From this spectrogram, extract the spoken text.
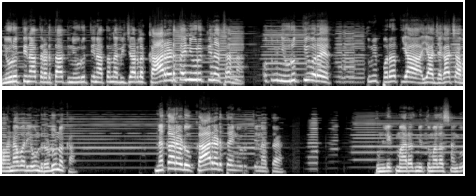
निवृत्तीनाथ रडतात निवृत्तीनाथांना विचारलं का रडताय निवृत्तीनाथांना? तुम्ही निवृत्तीवर आहेत. तुम्ही परत या या जगाच्या वाहनावर येऊन रडू नका. नका रडू. का रडताय निवृत्तीनाथा? पुंडलिक महाराज मी तुम्हाला सांगू.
